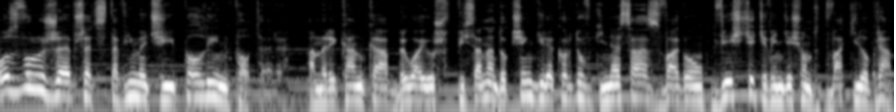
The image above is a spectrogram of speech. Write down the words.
Pozwól, że przedstawimy Ci Pauline Potter. Amerykanka była już wpisana do Księgi Rekordów Guinnessa z wagą 292 kg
